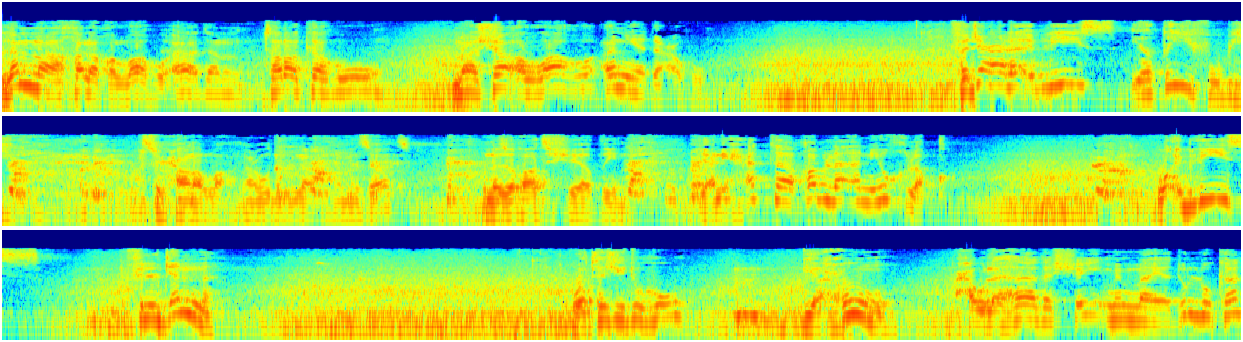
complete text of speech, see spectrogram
لما خلق الله آدم تركه ما شاء الله أن يدعه. فجعل إبليس يطيف به. سبحان الله، نعوذ بالله من همزات ونزغات الشياطين. يعني حتى قبل أن يخلق وإبليس في الجنة وتجده يحوم حول هذا الشيء مما يدلك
